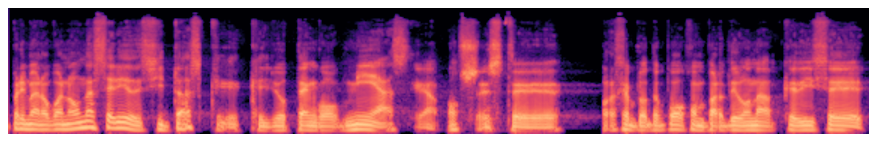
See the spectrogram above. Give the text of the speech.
primero, bueno, una serie de citas que, que yo tengo mías, digamos. Este, por ejemplo, te puedo compartir una que dice,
